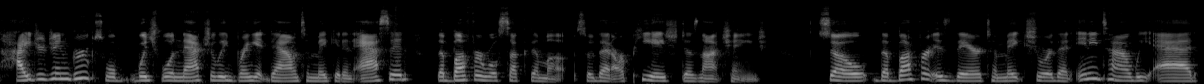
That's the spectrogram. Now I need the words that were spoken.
hydrogen groups, will, which will naturally bring it down to make it an acid, the buffer will suck them up so that our pH does not change. So the buffer is there to make sure that anytime we add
